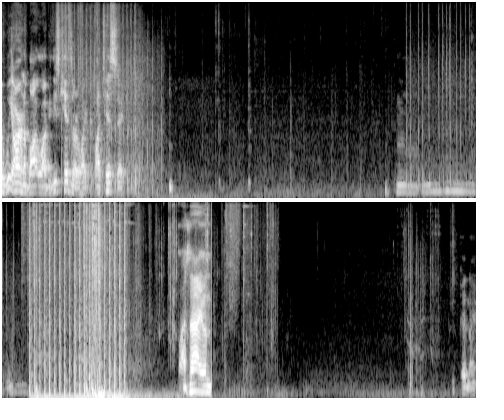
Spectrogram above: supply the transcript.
Dude, we are in a bot lobby. These kids are like autistic. Zion. Good night.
